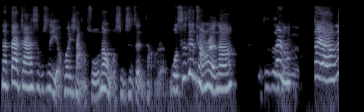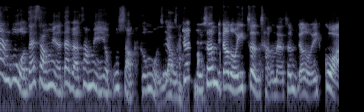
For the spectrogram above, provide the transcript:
那大家是不是也会想说，那我是不是正常人？我是正常人呢？那如对啊，那如果我在上面，代表上面也有不少跟我一样的。我觉得女生比较容易正常，男生比较容易怪。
